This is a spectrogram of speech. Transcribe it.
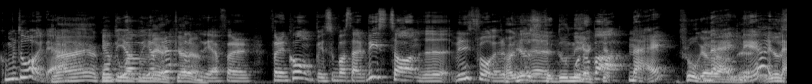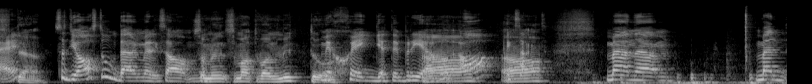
Kommer du inte ihåg det? Nej, jag kommer inte ihåg jag, att de jag berättade nekade. det för, för en kompis och bara så här, visst sa ni, visst frågade Ja, ni? just det, då och då bara, nej. Frågade nej, aldrig. det, Just nej. det. Så att jag stod där med liksom, Som, en, som att det var en mytto. med skägget i brevlådan. Ja, Ja, exakt. Men, ehm, men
